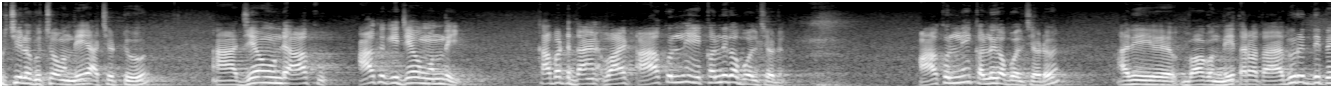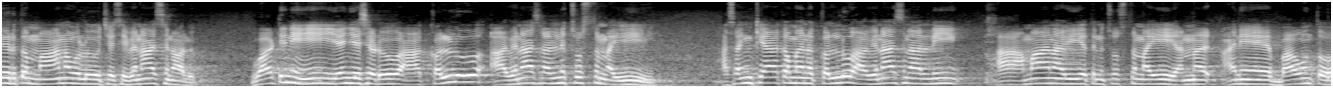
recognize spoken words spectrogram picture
కుర్చీలో కూర్చో ఉంది ఆ చెట్టు. ఆ జీవం ఉండే ఆకు ఆకుకి జీవం ఉంది. కాబట్టి దాని వాటి ఆకుల్ని కళ్ళుగా పోల్చాడు ఆకుల్ని కళ్ళుగా పోల్చాడు అది బాగుంది. తర్వాత అభివృద్ధి పేరుతో మానవులు చేసే వినాశనాలు. వాటిని ఏం చేశాడు? ఆ కళ్ళు ఆ వినాశనాలని చూస్తున్నాయి. అసంఖ్యాకమైన కళ్ళు ఆ వినాశనాలని ఆ అమానవీయతని చూస్తున్నాయి అన్న అనే భావంతో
